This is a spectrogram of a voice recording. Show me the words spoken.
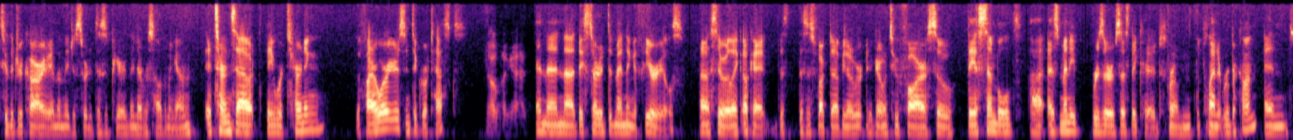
to the Drukhari, and then they just sort of disappeared. They never saw them again. It turns out they were turning the fire warriors into grotesques, Oh my god. and then uh, they started demanding ethereals. Uh, so we're like, okay, this this is fucked up. You know, you're going too far. So they assembled uh, as many reserves as they could from the planet Rubicon, and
